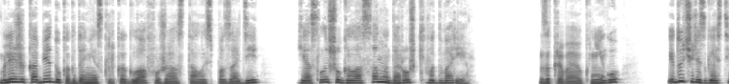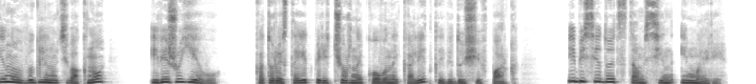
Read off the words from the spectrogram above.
Ближе к обеду, когда несколько глав уже осталось позади, я слышу голоса на дорожке во дворе. Закрываю книгу, иду через гостиную выглянуть в окно и вижу Еву, который стоит перед черной кованой калиткой, ведущей в парк, и беседует с Тамсин и Мэри.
